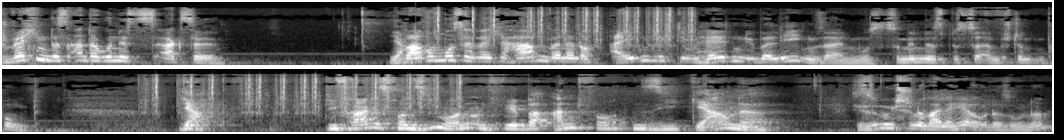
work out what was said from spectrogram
Schwächen des Antagonists, Axel. Ja. Warum muss er welche haben, wenn er doch eigentlich dem Helden überlegen sein muss, zumindest bis zu einem bestimmten Punkt? Ja, die Frage ist von Simon und wir beantworten sie gerne. Sie ist übrigens schon eine Weile her oder so, ne?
